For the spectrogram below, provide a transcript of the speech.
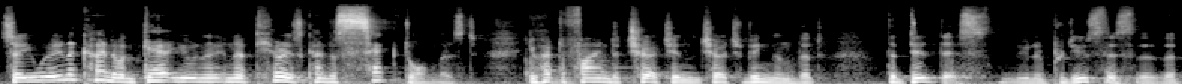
So you were in a kind of a you were in a curious kind of sect almost. You had to find a church in the Church of England that that did this, you know, produced this, that, that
